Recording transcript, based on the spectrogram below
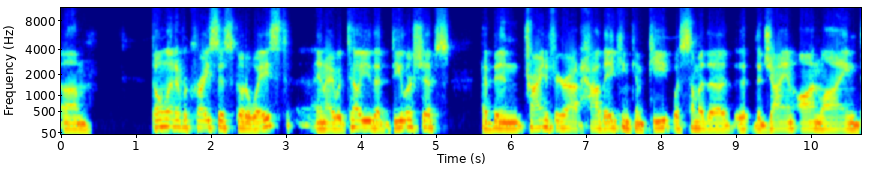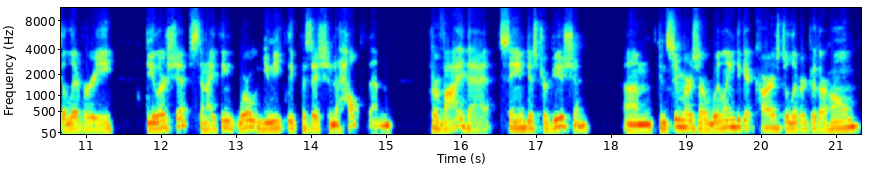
um, don't let every crisis go to waste. And I would tell you that dealerships have been trying to figure out how they can compete with some of the, the, the giant online delivery dealerships. And I think we're uniquely positioned to help them provide that same distribution. Um, consumers are willing to get cars delivered to their home.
